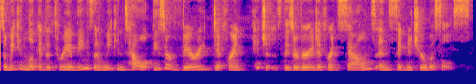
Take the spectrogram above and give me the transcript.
So we can look at the three of these and we can tell these are very different pitches. These are very different sounds and signature whistles.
